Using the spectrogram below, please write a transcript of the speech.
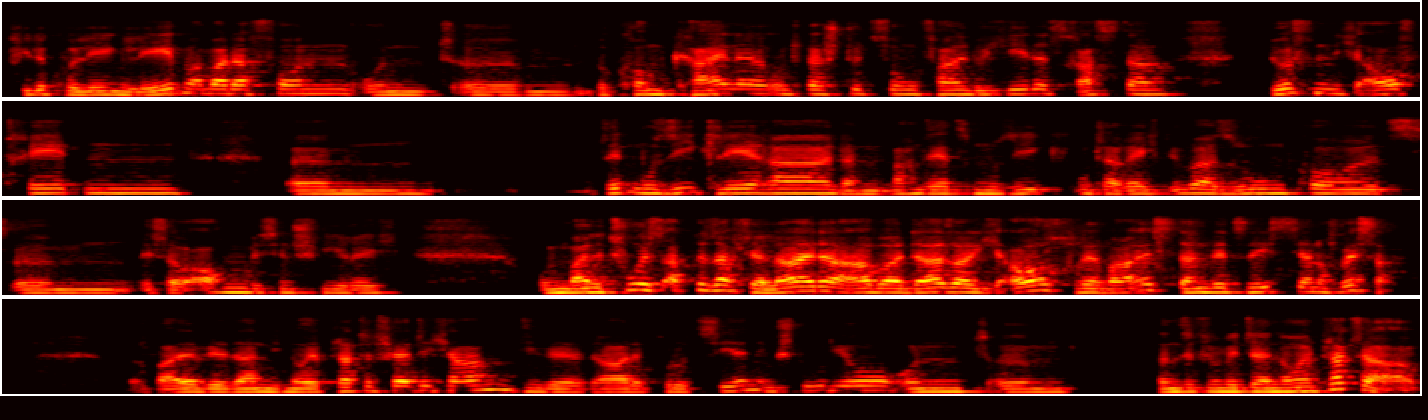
Viele Kollegen leben aber davon und ähm, bekommen keine Unterstützung, fallen durch jedes Raster, dürfen nicht auftreten, ähm, sind Musiklehrer, dann machen sie jetzt Musikunterricht über Zoom-Calls, ähm, ist aber auch ein bisschen schwierig. Und meine Tour ist abgesagt, ja leider, aber da sage ich auch, wer weiß, dann wird es nächstes Jahr noch besser, weil wir dann die neue Platte fertig haben, die wir gerade produzieren im Studio und ähm, dann sind wir mit der neuen Platte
